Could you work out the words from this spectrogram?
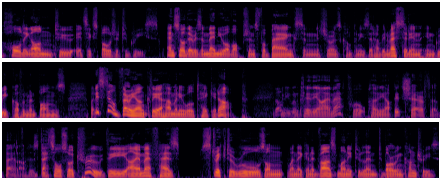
holding on to its exposure to Greece. And so there is a menu of options for banks and insurance companies that have invested in, in Greek government bonds. But it's still very unclear how many will take it up. Not even clear the IMF will pony up its share of the bailout. Is That's also true. The IMF has stricter rules on when they can advance money to lend to borrowing countries.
